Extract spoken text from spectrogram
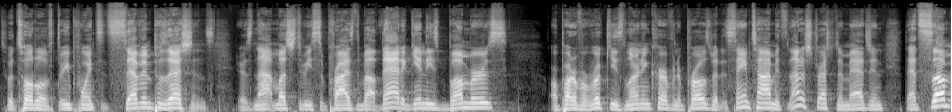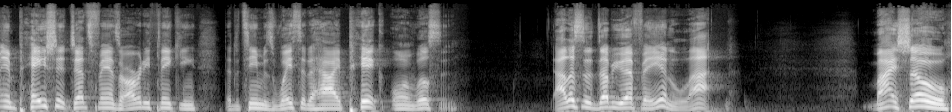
to a total of three points in seven possessions. There's not much to be surprised about that. Again, these bummers are part of a rookie's learning curve in the pros, but at the same time, it's not a stretch to imagine that some impatient Jets fans are already thinking that the team has wasted a high pick on Wilson. I listen to WFAN a lot. my show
